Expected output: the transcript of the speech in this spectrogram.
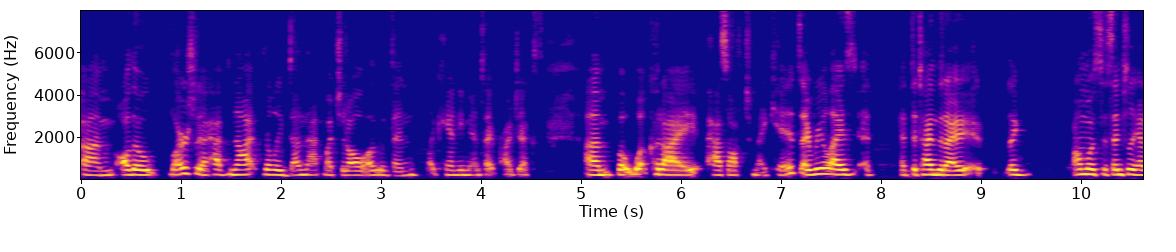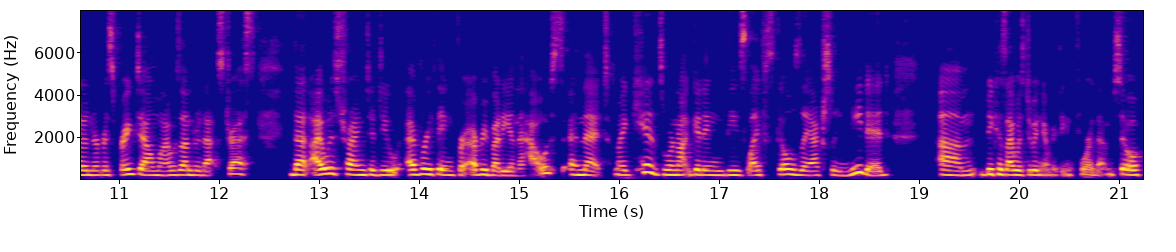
Um, although largely I have not really done that much at all, other than like handyman type projects. Um, but what could I pass off to my kids? I realized at, at the time that I like almost essentially had a nervous breakdown when I was under that stress that I was trying to do everything for everybody in the house and that my kids were not getting these life skills they actually needed um, because I was doing everything for them. So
